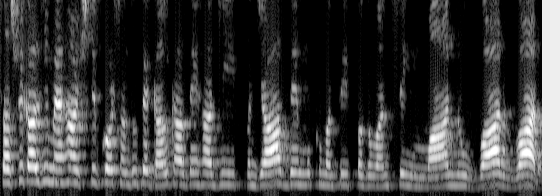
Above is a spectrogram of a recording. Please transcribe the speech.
ਸਤਿ ਸ਼੍ਰੀ ਅਕਾਲ ਜੀ, ਮੈਂ ਹਾਂ ਅਰਸ਼ਦੀਪ ਕੌਰ ਸੰਧੂ ਤੇ ਗੱਲ ਕਰਦੇ ਹਾਂ ਜੀ ਪੰਜਾਬ ਦੇ ਮੁੱਖ ਮੰਤਰੀ ਭਗਵੰਤ ਸਿੰਘ ਮਾਨ ਨੂੰ ਵਾਰ-ਵਾਰ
